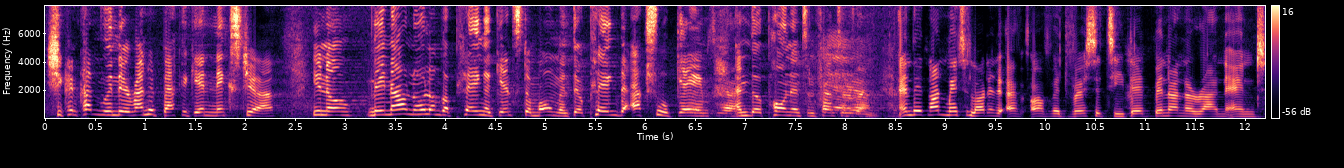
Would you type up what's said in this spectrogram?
she can come when they run it back again next year. You know, they're now no longer playing against a moment, they're playing the actual game yeah. and the opponent in front yeah. of them. And they've not met a lot of, of, adversity. They've been on a run and,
